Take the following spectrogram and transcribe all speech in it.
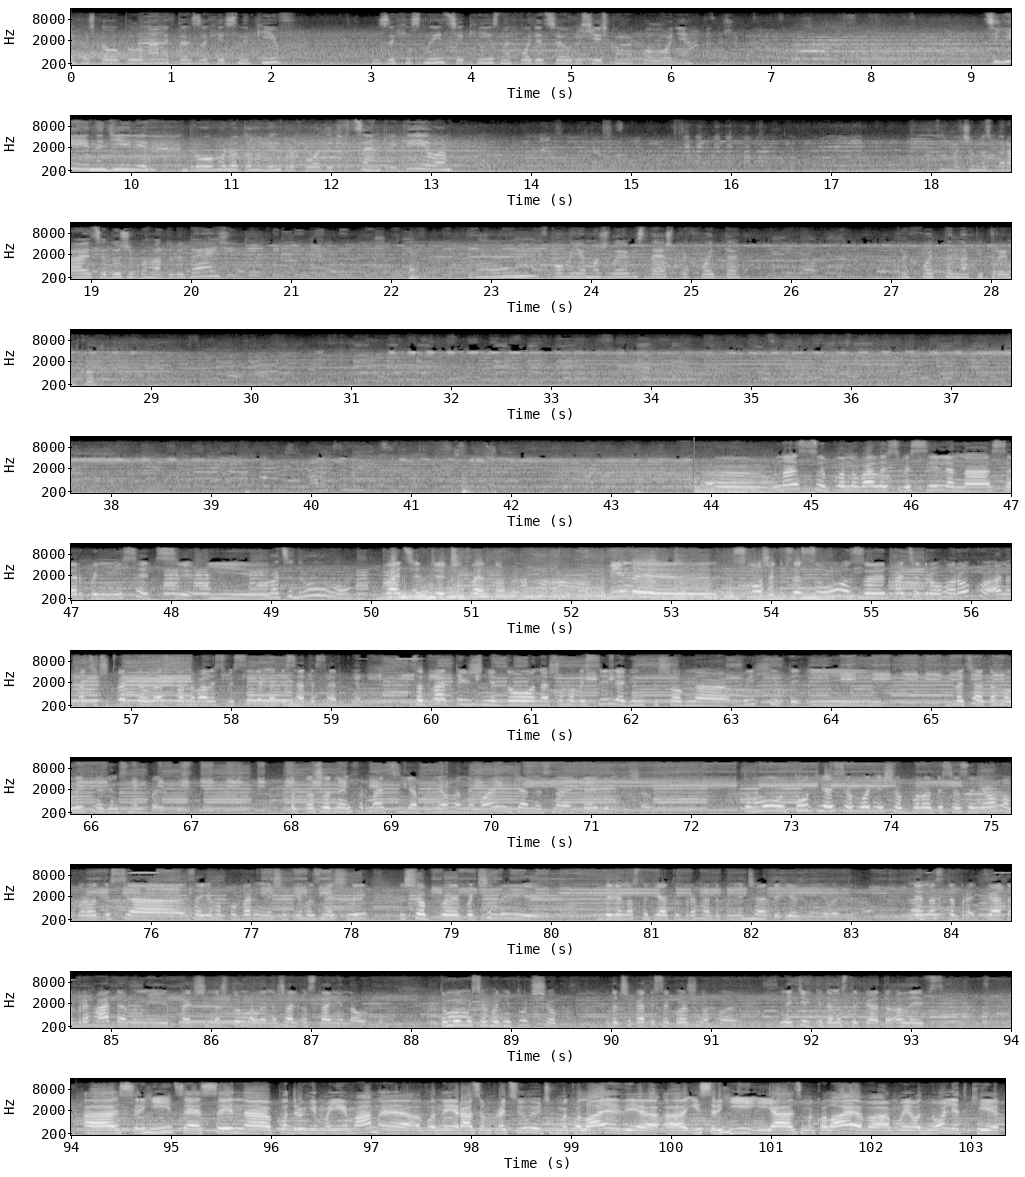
наших військовополонених та захисників і захисниць, які знаходяться у російському полоні. Цієї неділі, 2 лютого, він проходить в центрі Києва. Бачимо, збираються дуже багато людей. Тому, в кого є можливість, теж приходьте, приходьте на підтримку. Планувалось весілля на серпень місяць і 22-го? 24-го. Він е, служить в ЗСУ з 22-го року, а на 24-те у нас планувалось весілля на 10 серпня. За два тижні до нашого весілля він пішов на вихід і 20 липня він зник безвісти. Тобто жодної інформації я про нього не маю, я не знаю, де він і що. Тому тут я сьогодні, щоб боротися за нього, боротися за його повернення, щоб його знайшли і щоб е, почали 95-ту бригаду помічати і обмінювати. 95-та бригада, вони перші на штурм, але на жаль, останні на обмін. Тому ми сьогодні тут, щоб дочекатися кожного, не тільки 95-го, але й всіх. Сергій це син е, подруги моєї мами. Вони разом працюють в Миколаєві. І Сергій, і я з Миколаєва. Ми однолітки.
